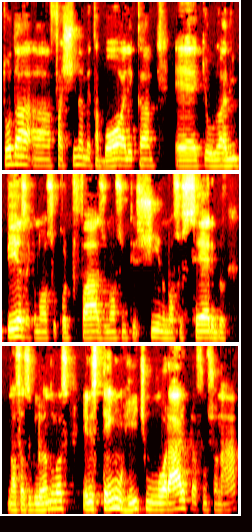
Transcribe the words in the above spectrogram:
toda a faxina metabólica, é, que o, a limpeza que o nosso corpo faz, o nosso intestino, o nosso cérebro, nossas glândulas, eles têm um ritmo, um horário para funcionar,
